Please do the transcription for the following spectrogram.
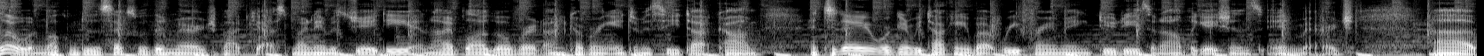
Hello, and welcome to the Sex Within Marriage podcast. My name is JD, and I blog over at uncoveringintimacy.com. And today we're going to be talking about reframing duties and obligations in marriage. Uh,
